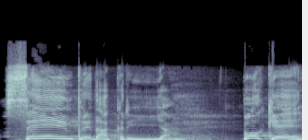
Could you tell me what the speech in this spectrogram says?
sempre da cria. Por quê?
